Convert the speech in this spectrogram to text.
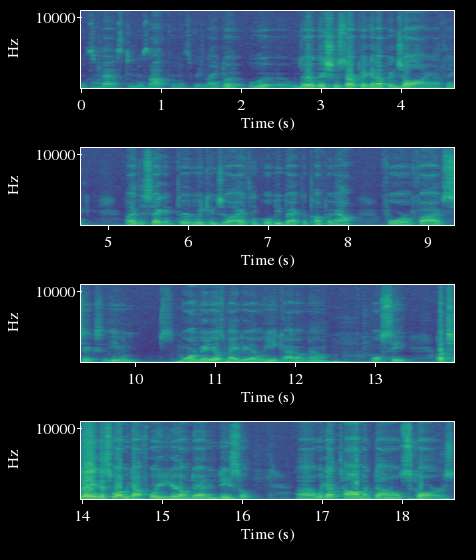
As fast and as often as we like. But they're- should start picking up in July, I think. By the second, third week in July, I think we'll be back to pumping out four, five, six, even more videos maybe a week. I don't know. We'll see. But today, this is what we got for you here on Dad and Diesel. Uh, we got Tom MacDonald's scars.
